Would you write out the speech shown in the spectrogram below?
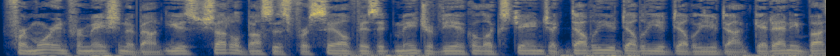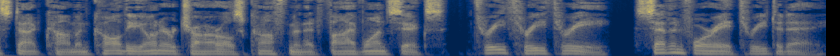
For more information about used shuttle buses for sale visit Major Vehicle Exchange at www.getanybus.com and call the owner Charles Kaufman at 516-333-7483 today.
